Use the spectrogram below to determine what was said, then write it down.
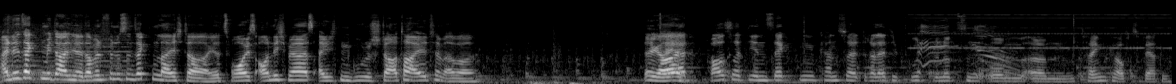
Eine Insektenmedaille, damit findest du Insekten leichter. Jetzt brauche ich es auch nicht mehr, ist eigentlich ein gutes Starter-Item, aber... Egal. Ja, du brauchst halt die Insekten, kannst du halt relativ gut benutzen, um ähm, Tränke aufzuwerten.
